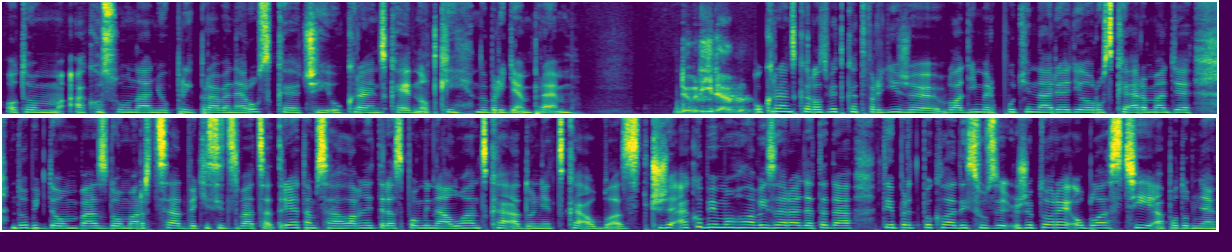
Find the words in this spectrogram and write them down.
o tom, ako sú na ňu pripravené ruské či ukrajinské jednotky. Dobrý deň, Prem. Dobrý den. Ukrajinská rozviedka tvrdí, že Vladimír Putin nariadil ruskej armáde dobiť Donbass do marca 2023 a tam sa hlavne teraz spomína Luhanská a Donetská oblasť. Čiže ako by mohla vyzerať a teda tie predpoklady sú, že ktorej oblasti a podobne?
